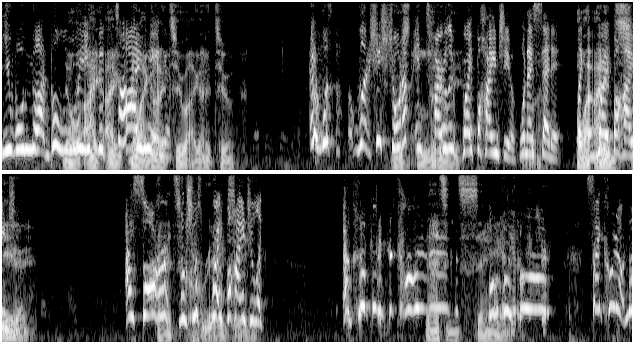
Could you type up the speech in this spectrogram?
you will not No, believe I, the I, no, timing! I got it too. I got it too. It was. Look, she showed up entirely right behind you when I said it. Oh, like oh, I, I right didn't behind see you. I saw her. That's no, she was right behind you. Like I can't believe the timing. That's insane. Oh my god. Sykkuno, no,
